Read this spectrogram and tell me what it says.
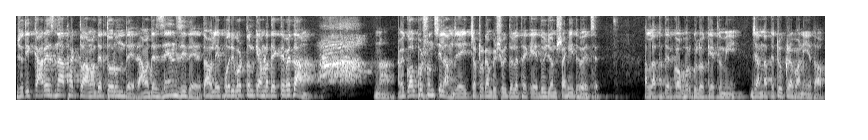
যদি কারেজ না থাকতো আমাদের তরুণদের, আমাদের জেনজিদের তাহলে এই পরিবর্তনকে আমরা দেখতে পেতাম? না। আমি গল্প শুনছিলাম যে এই চট্টগ্রাম বিশ্ববিদ্যালয় থেকে দুইজন শহীদ হয়েছে। আল্লাহ তাদের কবরগুলোকে তুমি জান্নাতে টুকরা বানিয়ে দাও।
